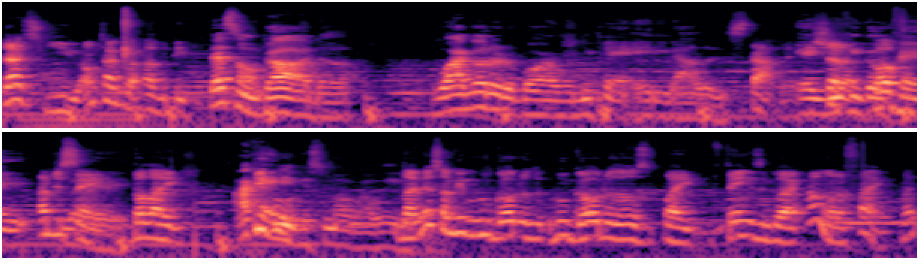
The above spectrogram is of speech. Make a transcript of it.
that's you. I'm talking about other people. That's on God though. Why go to the bar when you paying eighty dollars? Stop it. And Shut you up. can go Both pay. I'm just saying, but like, I can't People- even smoke my weed. like there's some people who go to the, who go to those like things and be like, I want to fight. Like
